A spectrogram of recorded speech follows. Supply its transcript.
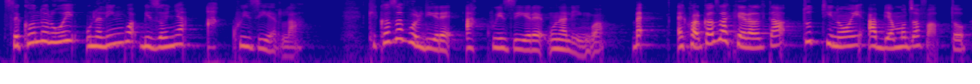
Secondo lui, una lingua bisogna acquisirla. Che cosa vuol dire acquisire una lingua? È qualcosa che in realtà tutti noi abbiamo già fatto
